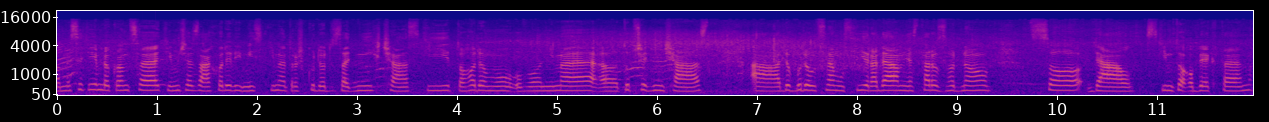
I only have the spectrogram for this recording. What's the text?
E, my si tím dokonce, tím, že záchody vymístíme trošku do zadních částí toho domu, uvolníme tu přední část a do budoucna musí rada města rozhodnout, co dál tímto objektem,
